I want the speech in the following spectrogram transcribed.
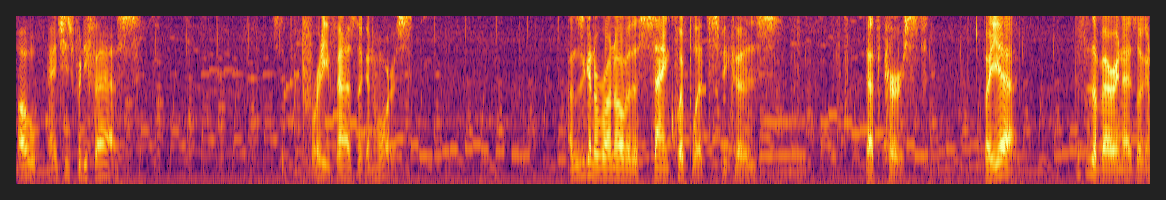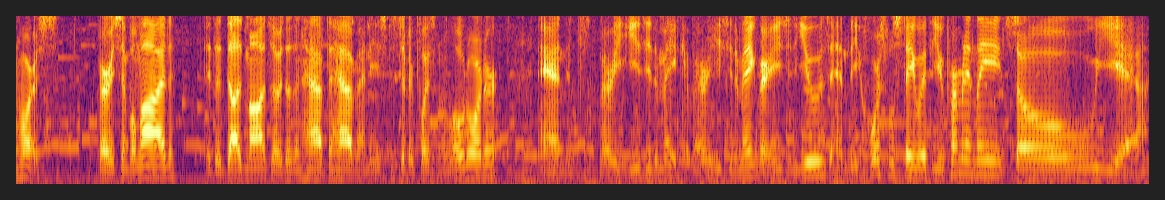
Oh, and she's pretty fast. She's a pretty fast looking horse. I'm just gonna run over the Sanquiplets because that's cursed. But yeah, this is a very nice looking horse. Very simple mod. It's a dud mod, so it doesn't have to have any specific place in the load order. And it's very easy to make. Very easy to make, very easy to use, and the horse will stay with you permanently, so yeah.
